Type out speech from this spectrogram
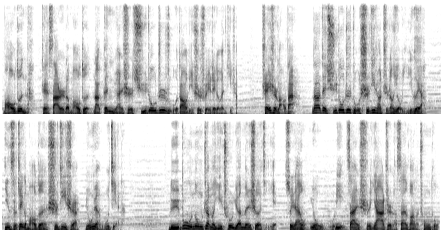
矛盾呐，这仨人的矛盾，那根源是徐州之主到底是谁这个问题上，谁是老大？那这徐州之主实际上只能有一个呀，因此这个矛盾实际是永远无解的。吕布弄这么一出辕门射戟，虽然用武力暂时压制了三方的冲突，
